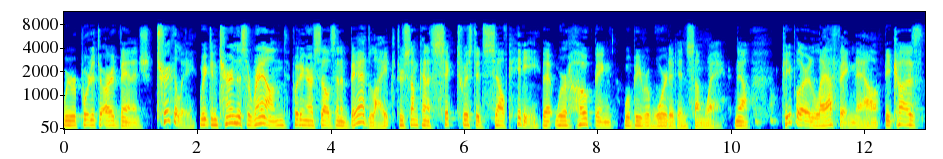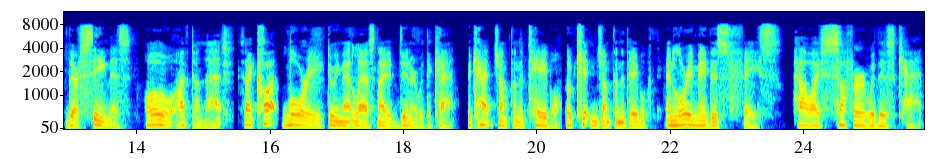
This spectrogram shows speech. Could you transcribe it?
We report it to our advantage. Trickily, we can turn this around, putting ourselves in a bad light through some kind of sick, twisted self-pity that we're hoping will be rewarded in some way. Now, people are laughing now because they're seeing this. Oh, I've done that. So I caught Lori doing that last night at dinner with the cat. The cat jumped on the table. The little kitten jumped on the table. And Lori made this face. How I suffer with this cat.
